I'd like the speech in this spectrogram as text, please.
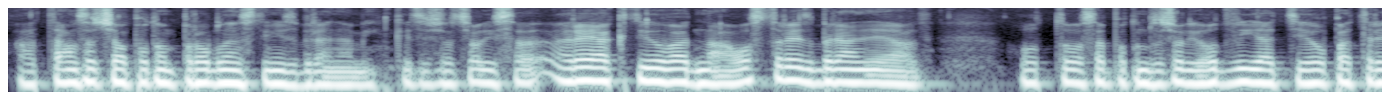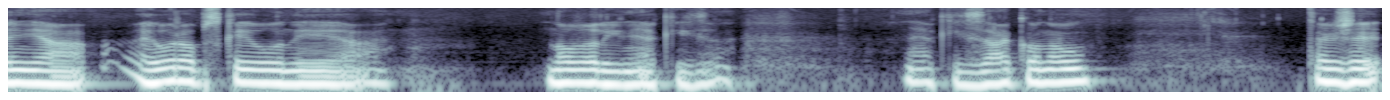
A tam začal potom problém s tými zbraniami. Keď sa začali sa reaktivovať na ostré zbrania a od toho sa potom začali odvíjať tie opatrenia Európskej únie a novely nejakých, nejakých zákonov. Takže e,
